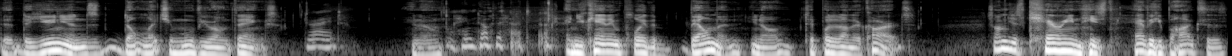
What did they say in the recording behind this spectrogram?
the the unions don't let you move your own things, Right. you know, I know that. and you can't employ the bellman, you know, to put it on their carts. So I'm just carrying these heavy boxes,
